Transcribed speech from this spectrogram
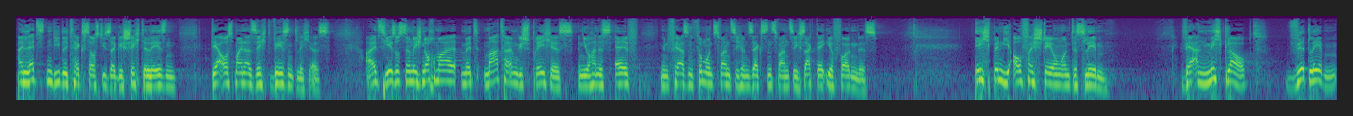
einen letzten Bibeltext aus dieser Geschichte lesen, der aus meiner Sicht wesentlich ist. Als Jesus nämlich nochmal mit Martha im Gespräch ist, in Johannes 11, in den Versen 25 und 26, sagt er ihr Folgendes. Ich bin die Auferstehung und das Leben. Wer an mich glaubt, wird leben,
